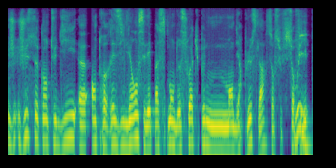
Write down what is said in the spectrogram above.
juste quand tu dis euh, entre résilience et dépassement de soi, tu peux m'en dire plus là sur, sur oui. Philippe?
